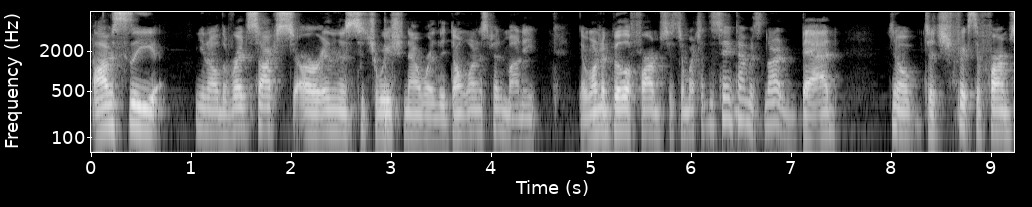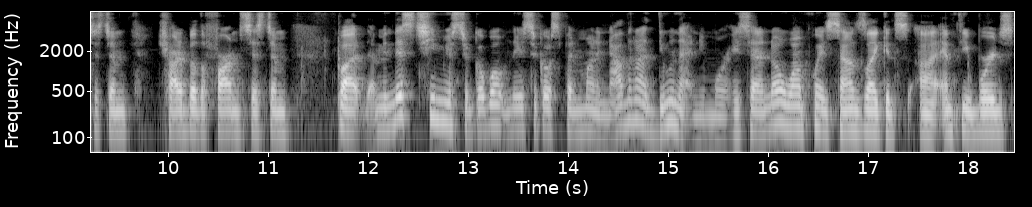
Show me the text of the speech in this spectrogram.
obviously, you know the Red Sox are in this situation now where they don't want to spend money. They want to build a farm system, which at the same time it's not bad, you know, to fix the farm system, try to build a farm system. But I mean, this team used to go out and they used to go spend money. Now they're not doing that anymore. He said, "I know at one point it sounds like it's uh, empty words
